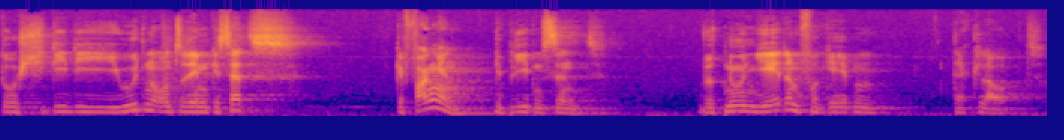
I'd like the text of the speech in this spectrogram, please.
durch die die Juden unter dem Gesetz gefangen geblieben sind, wird nun jedem vergeben, der glaubt.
